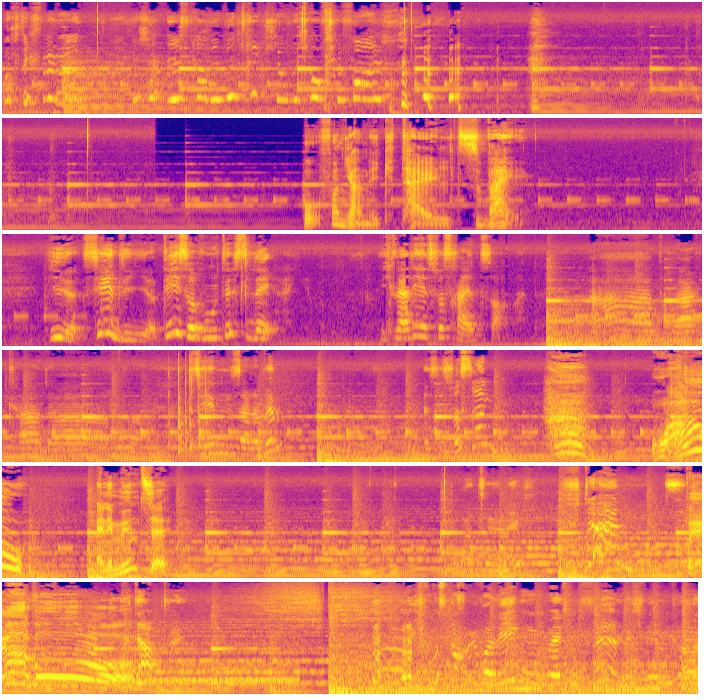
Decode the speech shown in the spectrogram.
Mach dich schwimmen. Ich hab mir ist gerade der Trick, glaube ich, aufgefallen. Von Yannick, Teil 2. Hier, sehen Sie hier, diese Route ist leer. Ich werde jetzt was reinzaubern. Abracadabra. Simsalabim. Es ist was drin. Wow! Eine Münze! Natürlich. Stimmt. Bravo! Mit Apfel. Ich muss noch überlegen, welchen Film ich nehmen. Kann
